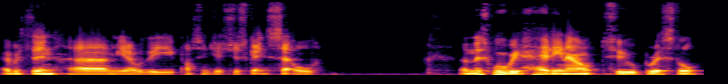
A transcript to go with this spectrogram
everything. Um, you know, the passengers just getting settled. And this will be heading out to Bristol.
